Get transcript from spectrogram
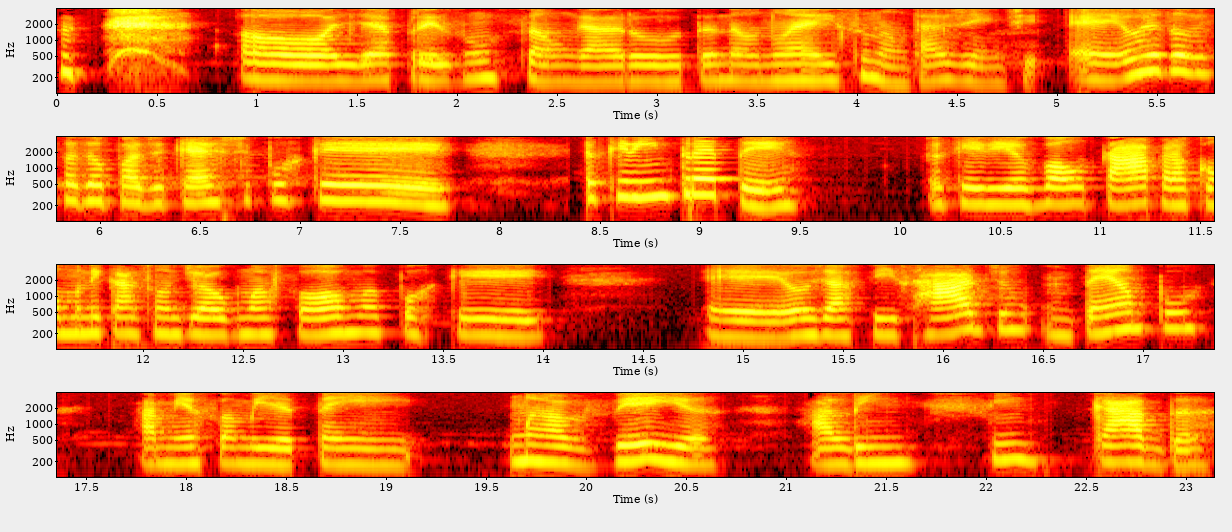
Olha, presunção, garota. Não, não é isso não, tá, gente? É, eu resolvi fazer o podcast porque eu queria entreter. Eu queria voltar para a comunicação de alguma forma, porque é, eu já fiz rádio um tempo. A minha família tem uma veia ali enfincada,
